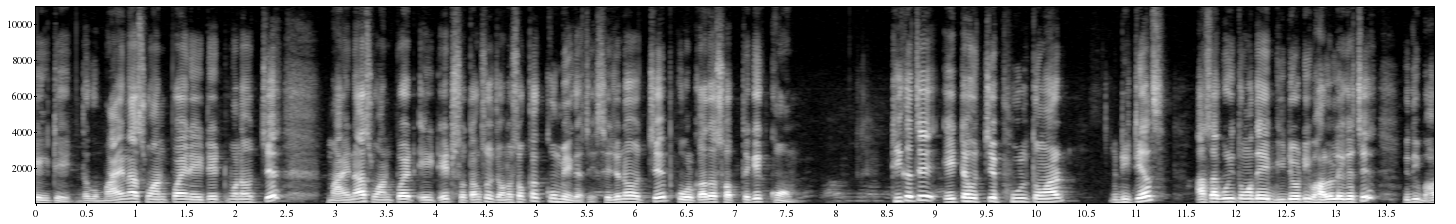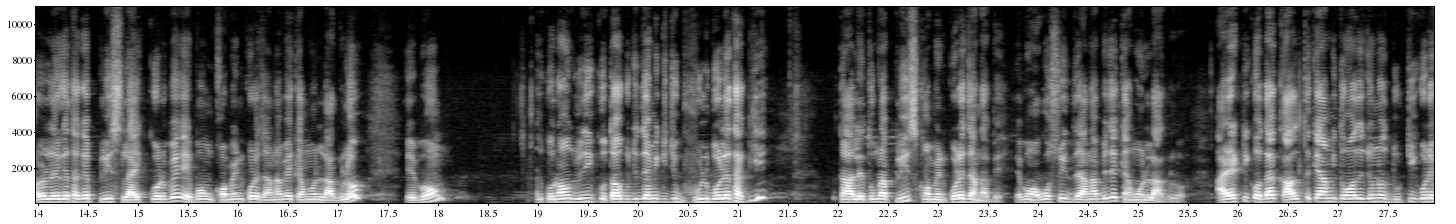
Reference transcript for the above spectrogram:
এইট এইট দেখো minus one point eight eight মানে হচ্ছে minus one point eight eight শতাংশ জনসংখ্যা কমে গেছে। সেজন্য হচ্ছে কলকাতা সব থেকে কম। ঠিক আছে? এটা হচ্ছে ফুল তোমার ডিটেলস আশা করি তোমাদের এই ভিডিওটি ভালো লেগেছে। যদি ভালো লেগে থাকে প্লিজ লাইক করবে এবং কমেন্ট করে জানাবে কেমন লাগল। এবং কোনো যদি, কোথাও যদি আমি কিছু ভুল বলে থাকি, তাহলে তোমরা প্লিজ কমেন্ট করে জানাবে এবং অবশ্যই জানাবে যে কেমন লাগল। আর একটি কথা, কাল থেকে আমি তোমাদের জন্য দুটি করে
